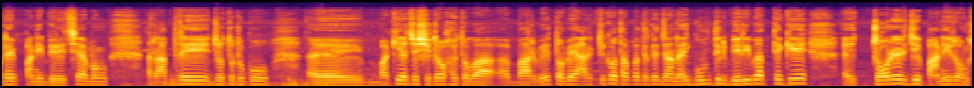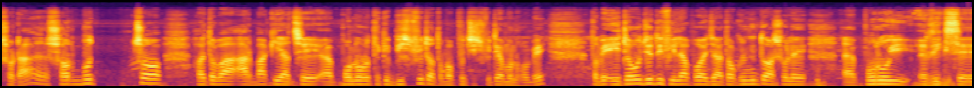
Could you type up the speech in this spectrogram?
অনেক পানি বেড়েছে এবং রাত্রে যতটুকু বাকি আছে সেটাও হয়তো বা বাড়বে। তবে আরেকটি কথা আপনাদেরকে জানাই, গুমতির বেরিবাদ থেকে চরের যে পানির অংশটা সর্বোচ্চ হয়তোবা আর বাকি আছে পনেরো থেকে বিশ ফিট অথবা পঁচিশ ফিট এমন হবে। তবে এটাও যদি ফিল আপ হয়ে যায়, তখন কিন্তু আসলে পুরোই রিক্সে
